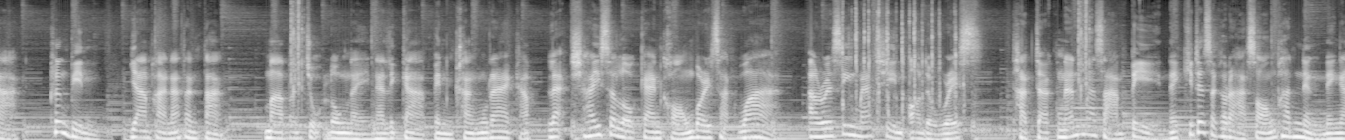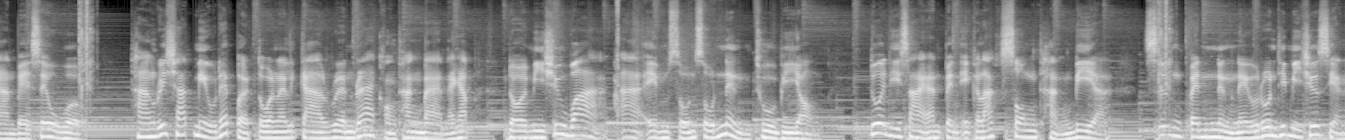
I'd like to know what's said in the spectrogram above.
กาศ เครื่องบิน ยานพาหนะต่างๆ มาบรรจุลงในนาฬิกาเป็นครั้งแรกครับ และใช้สโลแกนของบริษัทว่า a racing machine on the wrist ถัดจากนั้นมา 3 ปีในคริสตศักราช 2001 ในงาน Basel World ทางริชาร์ดมิลได้เปิดตัวนาฬิกาเรือนแรกของทางแบรนด์นะครับ โดยมีชื่อว่า RM001 To Beyond ด้วยดีไซน์อันเป็นเอกลักษณ์ทรงถังเบียร์ ซึ่งเป็นหนึ่งในรุ่นที่มีชื่อเสียง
